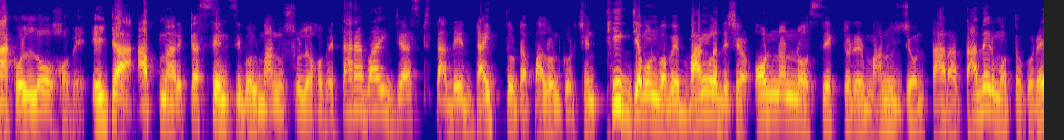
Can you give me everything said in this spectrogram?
না করলেও হবে। এইটা আপনার একটা সেন্সিবল মানুষ হলে হবে। তারা ভাই জাস্ট তাদের দায়িত্বটা পালন করছেন ঠিক যেমন ভাবে বাংলাদেশের অন্যান্য সেক্টরের মানুষজন তারা তাদের মতো করে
